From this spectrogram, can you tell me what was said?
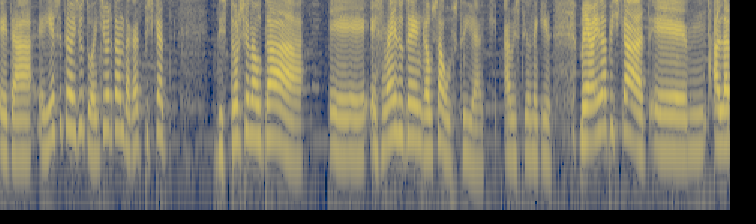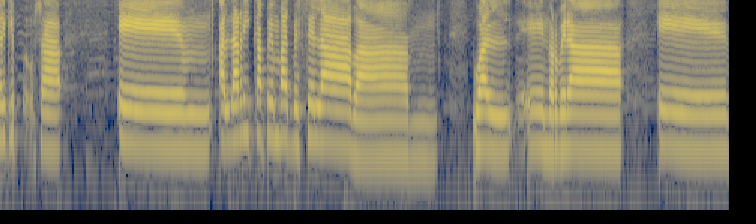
eta egia esate baizutu, haintxe bertan dakat pixkat distorsionauta eh, esan nahi duten gauza guztiak abesti honekin. Baina bai da pixkat eh, aldarrik, oza, eh, aldarrikapen bat bezala, ba, igual, eh, norbera eh,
